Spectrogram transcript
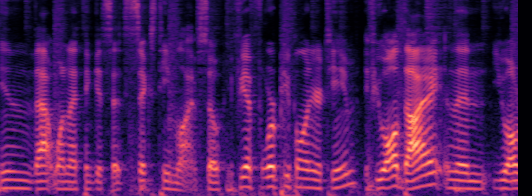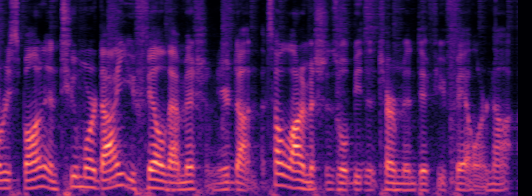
in that one, I think it said six team lives. So if you have four people on your team, if you all die and then you all respawn and two more die, you fail that mission. You're done. That's how a lot of missions will be determined if you fail or not.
